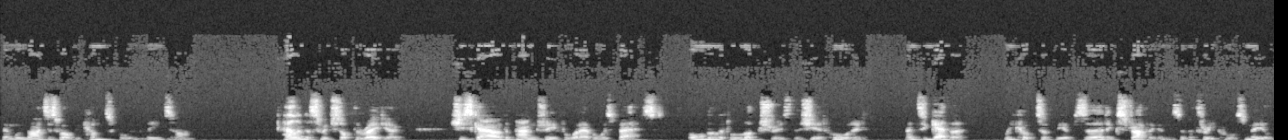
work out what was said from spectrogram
then we might as well be comfortable in the meantime. Helena switched off the radio. She scoured the pantry for whatever was best, all the little luxuries that she had hoarded, and together we cooked up the absurd extravagance of a three-course meal.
